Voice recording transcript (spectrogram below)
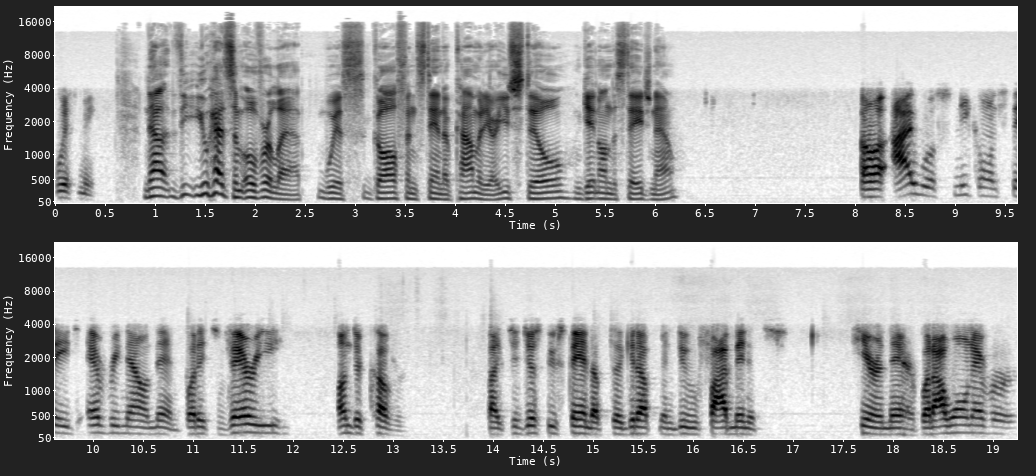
with me. Now, the, you had some overlap with golf and stand up comedy. Are you still getting on the stage now? Uh, I will sneak on stage every now and then, but it's very undercover. Like to just do stand up, to get up and do five minutes here and there. But I won't ever,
